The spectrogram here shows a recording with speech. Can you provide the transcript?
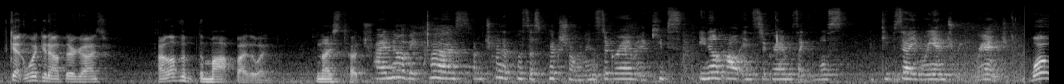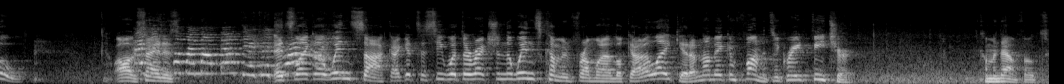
It's getting wicked out there, guys. I love the, the mop, by the way. Nice touch. I know because I'm trying to post this picture on Instagram and it keeps, you know how Instagram is like, will keep saying reentry, reentry. Whoa! All I'm I saying is, put my mouth out there to it's like a windsock. I get to see what direction the wind's coming from when I look out. I like it. I'm not making fun. It's a great feature. Coming down, folks.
